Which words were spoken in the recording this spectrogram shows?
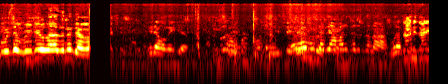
মুসে ভিডিও করার জন্য দেখো। এটা হবে কি এই মুসে দিয়ে আমাদের সাথে না জানি জানি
